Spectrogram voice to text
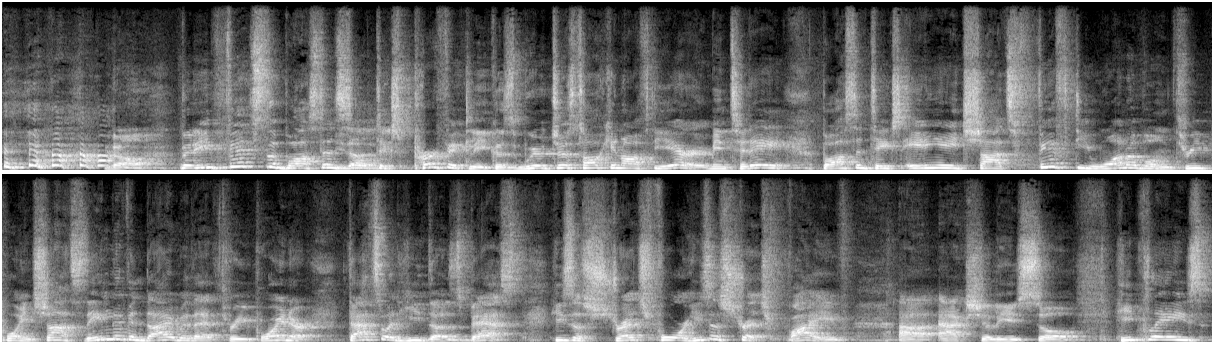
No, But he fits the Boston does. Celtics perfectly because we're just talking off the air. I mean, today Boston takes 88 shots, 51 of them three point shots. They live and die by that three pointer. That's what he does best. He's a stretch four. He's a stretch five, uh, actually. So he plays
